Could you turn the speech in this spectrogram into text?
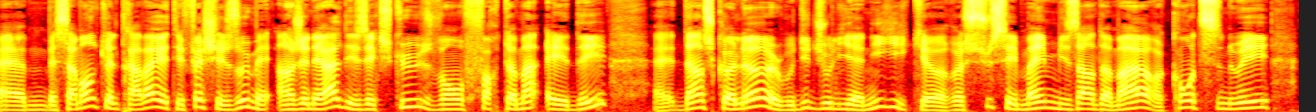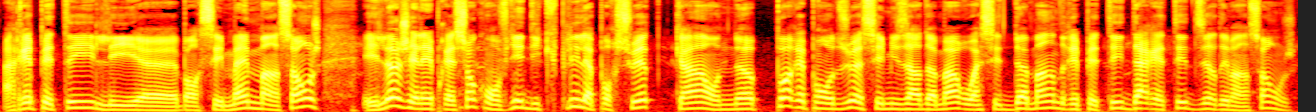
euh, ben, ça montre que le travail a été fait chez eux, mais en général, des excuses vont fortement aider. Euh, dans ce cas-là, Rudy Giuliani, qui a reçu ces mêmes mises en demeure, a continué à répéter les, euh, bon, ces mêmes mensonges, et là, j'ai l'impression qu'on vient décupler la poursuite quand on n'a pas répondu à ces mises en demeure ou à ces demandes répétées d'arrêter de dire des mensonges.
